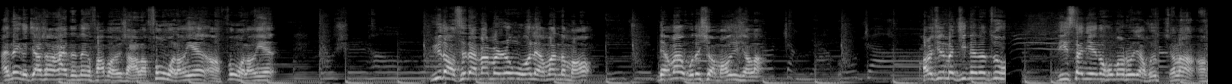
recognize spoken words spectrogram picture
哎那个加伤害的那个法宝是啥了？烽火狼烟啊，烽火狼烟。遇到谁在外面扔我两万的毛，两万五的小毛就行了。好了，兄弟们，今天的最后离三千的红包抽奖回行了啊！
